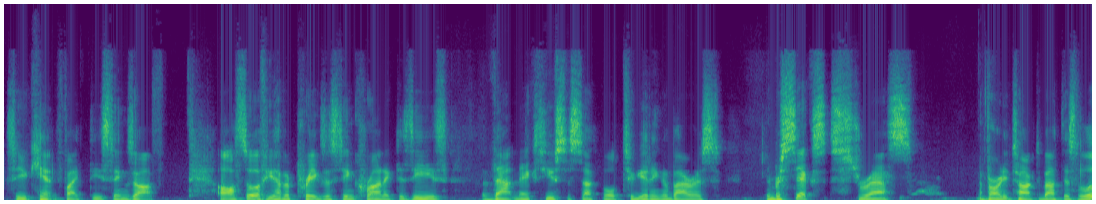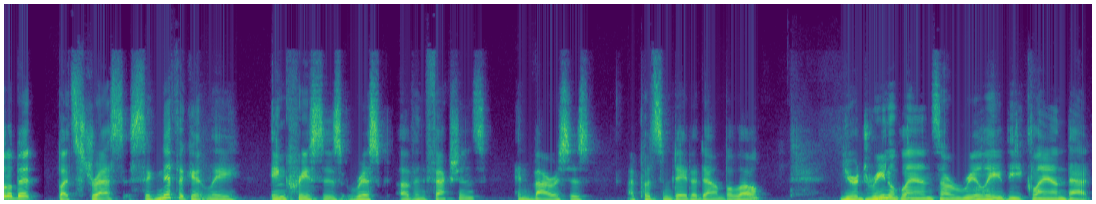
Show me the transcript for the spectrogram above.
so you can't fight these things off. Also, if you have a pre-existing chronic disease, that makes you susceptible to getting a virus. Number six, stress. I've already talked about this a little bit, but stress significantly increases risk of infections and viruses. I put some data down below. Your adrenal glands are really the gland that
